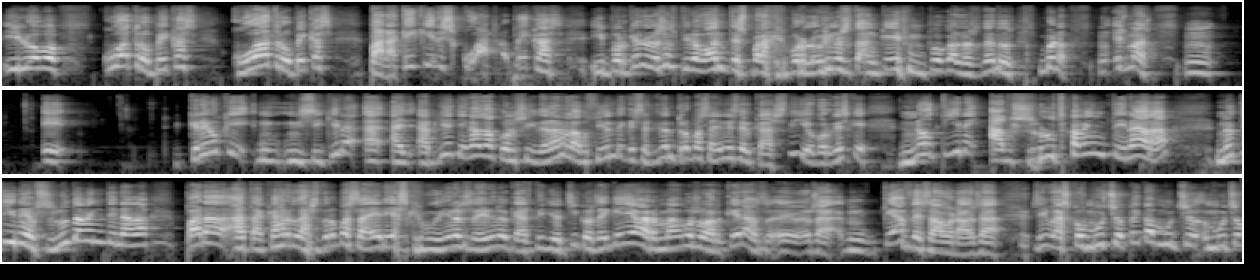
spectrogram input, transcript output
Y luego, cuatro pecas, cuatro pecas. ¿Para qué quieres cuatro pecas? ¿Y por qué no los has tirado antes? Para que por lo menos tanqueen un poco a los cerdos. Bueno, es más, mm, eh creo que ni siquiera había llegado a considerar la opción de que se tiran tropas aéreas del castillo, porque es que no tiene absolutamente nada, no tiene absolutamente nada para atacar las tropas aéreas que pudieran salir del castillo, chicos, hay que llevar magos o arqueras, eh, o sea, ¿qué haces ahora? O sea, si vas con mucho peca, mucho, mucho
